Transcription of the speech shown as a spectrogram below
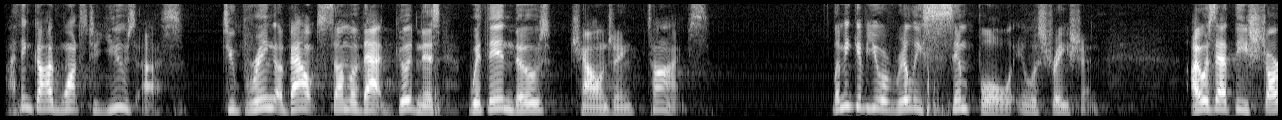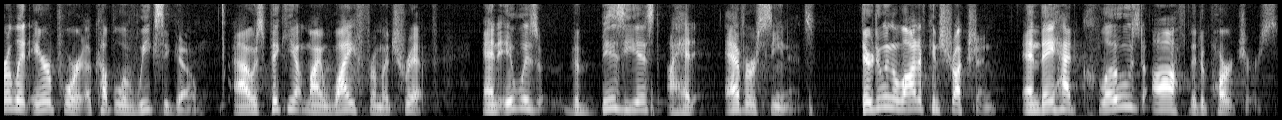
I think God wants to use us to bring about some of that goodness within those challenging times. Let me give you a really simple illustration. I was at the Charlotte airport a couple of weeks ago. I was picking up my wife from a trip, and it was the busiest I had ever seen it. They're doing a lot of construction, and they had closed off the departures.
